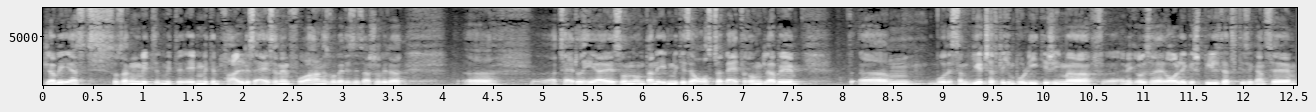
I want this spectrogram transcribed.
glaube ich, erst sozusagen mit, mit, eben mit dem Fall des Eisernen Vorhangs, wobei das jetzt auch schon wieder eine Zeit her ist und, und dann eben mit dieser Osterweiterung, glaube ich, ähm, wo das dann wirtschaftlich und politisch immer eine größere Rolle gespielt hat, diese ganze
